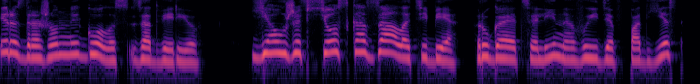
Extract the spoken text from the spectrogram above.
и раздраженный голос за дверью. «Я уже все сказала тебе!» — ругается Лина, выйдя в подъезд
